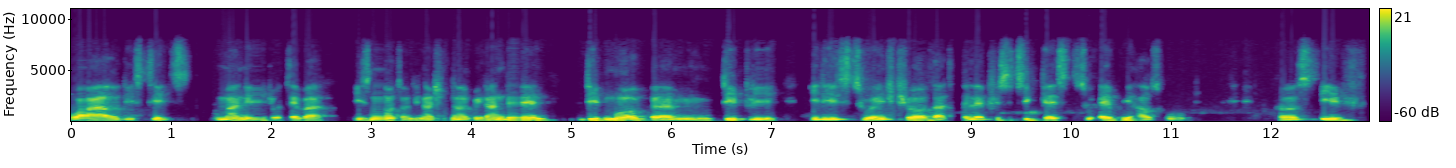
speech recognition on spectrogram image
while the states manage whatever is not on the national grid. And then deep, more um, deeply, it is to ensure that electricity gets to every household. Because if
